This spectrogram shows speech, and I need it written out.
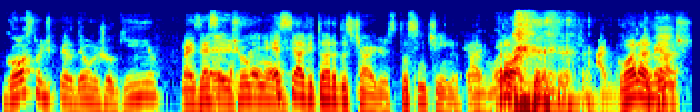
gostam de perder um joguinho. Mas essa é, jogo... essa é a vitória dos Chargers, estou sentindo. Agora, agora vem, acho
